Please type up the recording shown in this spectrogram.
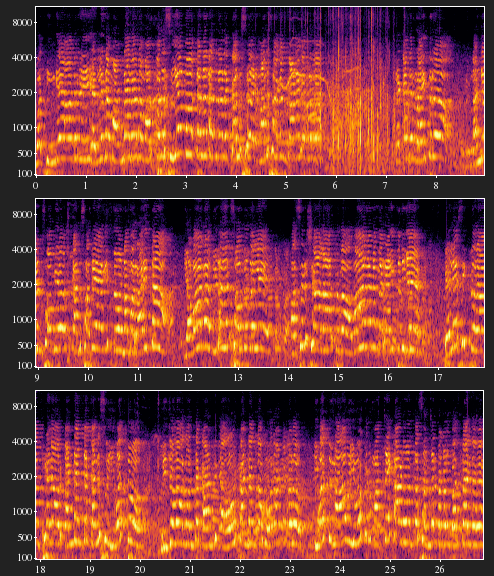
ಇವತ್ ಹಿಂಗೆ ಆದ್ರಿ ಎಲ್ಲ ನಮ್ಮ ಅಣ್ಣನ, ನಮ್ಮ ಅಪ್ಪನ ಸಿಎಂ ಮಾತನ್ನ ನನ್ನ ಕನಸ ಮನಸ್ಸಾಗ ಯಾಕಂದ್ರೆ ರೈತರ ನಂಜನ್ ಸ್ವಾಮಿ ಅವ್ರ ಕನಸು ಅದೇ ಆಗಿತ್ತು. ನಮ್ಮ ರೈತ ಯಾವಾಗ ವಿಧಾನಸೌಧದಲ್ಲಿ ಹಸಿರು ಶಾಲ ಆಗ್ತದ ಅವಾಗ ನಮ್ಮ ರೈತರಿಗೆ ಬೆಲೆ ಸಿಗ್ತದ ಅಂತ ಹೇಳಿ ಅವ್ರು ಕಂಡಂತ ಕನಸು ಇವತ್ತು ನಿಜವಾಗುವಂತ ಕಾಣ್ತಿದೆ. ಅವ್ರು ಕಂಡಂತ ಹೋರಾಟಗಳು ಇವತ್ತು ನಾವು ಯುವಕರು ಮತ್ತೆ ಕಾಣುವಂತ ಸಂದರ್ಭಗಳು ಬರ್ತಾ ಇದಾವೆ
